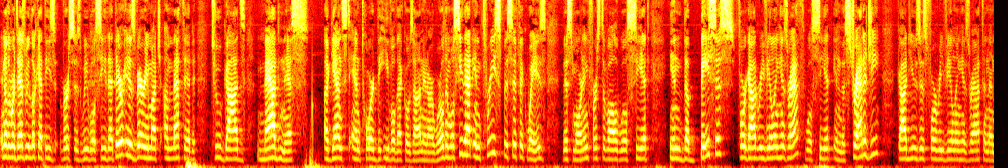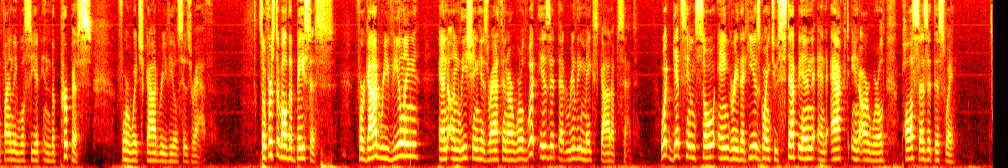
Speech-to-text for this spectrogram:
In other words, as we look at these verses, we will see that there is very much a method to God's madness against and toward the evil that goes on in our world. And we'll see that in three specific ways this morning. First of all, we'll see it in the basis for God revealing his wrath. We'll see it in the strategy God uses for revealing his wrath. And then finally, we'll see it in the purpose for which God reveals his wrath. So, first of all, the basis for God revealing and unleashing his wrath in our world. What is it that really makes God upset? What gets him so angry that he is going to step in and act in our world? Paul says it this way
